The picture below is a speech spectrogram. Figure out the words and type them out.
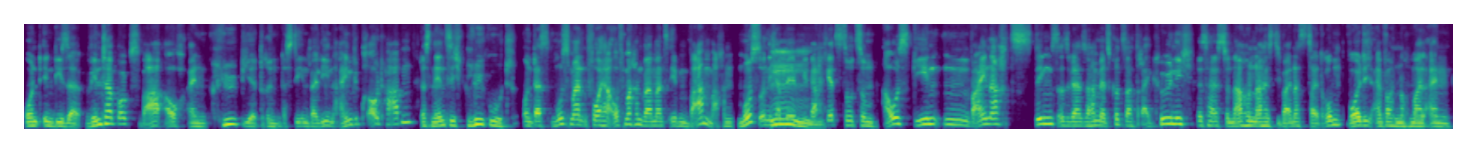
Und in dieser Winterbox war auch ein Glühbier drin, das die in Berlin eingebraut haben. Das nennt sich Glühgut. Und das muss man vorher aufmachen, weil man es eben warm machen muss. Und ich mm. habe mir gedacht, jetzt so zum ausgehenden Weihnachtsdings, also wir haben jetzt kurz nach drei König, das heißt so nach und nach ist die Weihnachtszeit rum, wollte ich einfach nochmal ein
